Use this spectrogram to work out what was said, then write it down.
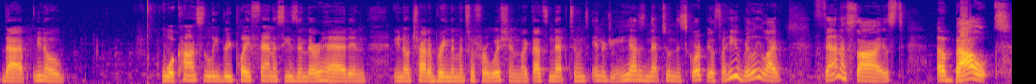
that you know will constantly replay fantasies in their head and you know try to bring them into fruition. Like that's Neptune's energy. He had his Neptune in Scorpio, so he really like fantasized about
